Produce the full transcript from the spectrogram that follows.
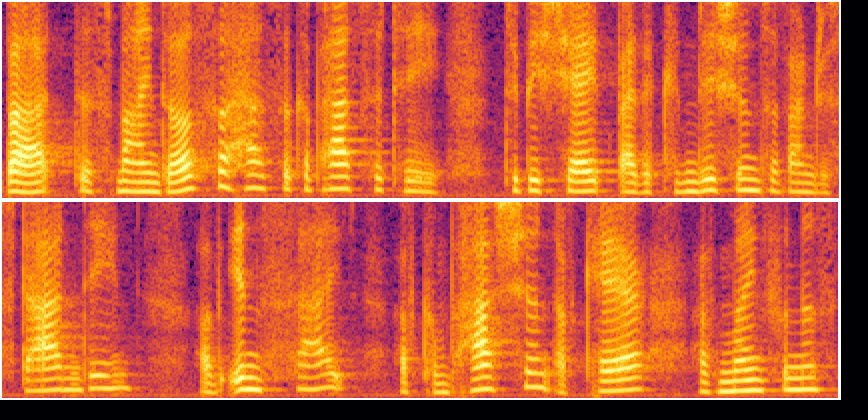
But this mind also has the capacity to be shaped by the conditions of understanding, of insight, of compassion, of care, of mindfulness,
